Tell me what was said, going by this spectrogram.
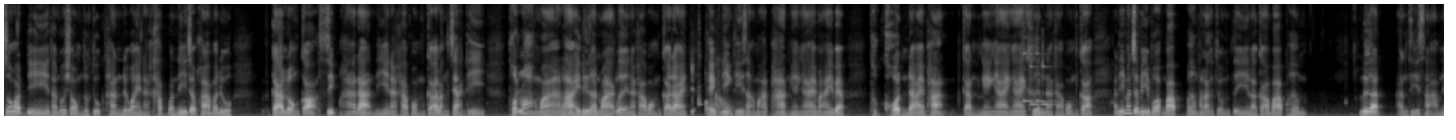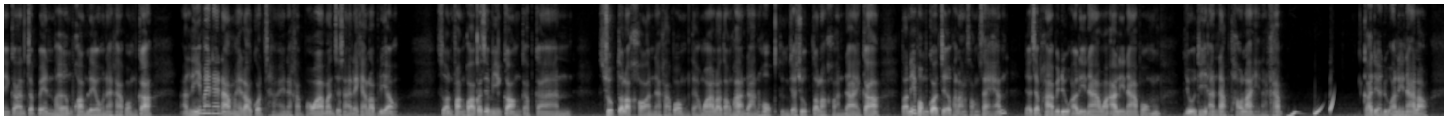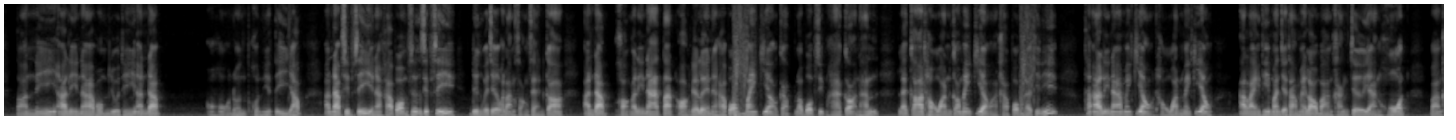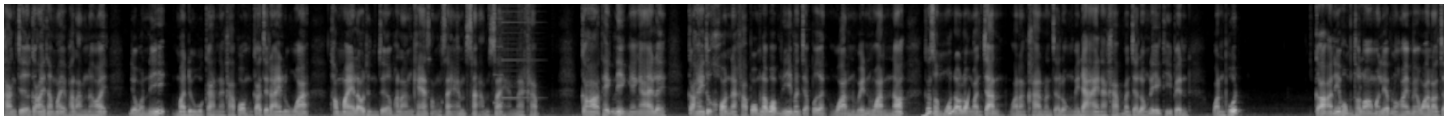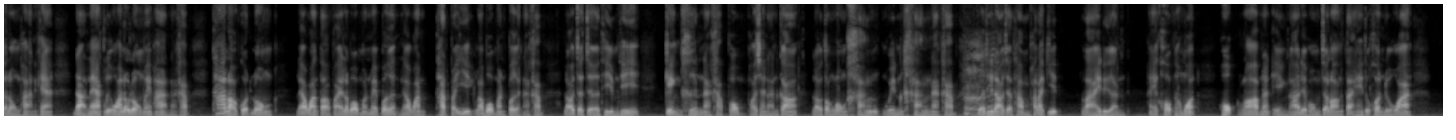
สวัสดีท่านผู้ชมทุกๆท่านด้วยนะครับ วันนี้จะพามาดูการลงเกาะ 15 ด่านนี้นะครับ ผมก็หลังจากที่ทดลองมาหลายเดือนมากเลยนะครับ ผมก็ได้เทคนิคที่สามารถผ่านง่าย ๆ มาให้แบบทุกคนได้ผ่านกันง่าย ๆ ง่ายขึ้นนะครับ ผมก็อันนี้มันจะมีพวกบัฟเพิ่มพลังโจมตี แล้วก็บัฟเพิ่มเลือดอันที่ 3 นี่ก็จะเป็นเพิ่มความเร็วนะครับ ผมก็อันนี้ไม่แนะนำให้เรากดใช้นะครับ เพราะว่ามันจะใช้ได้แค่รอบเดียว ส่วนฝั่งขวาก็จะมีกล่องกับการชุบตัวละครนะครับผม แต่ว่าเราต้องผ่านด่าน 6 ถึงจะชุบตัวละครได้ ก็ ตอนนี้ผมกดเจอพลัง 2 0 0 0 0 0เดี๋ยวจะพาไปดูอารีนาว่าอารีนาผมอยู่ที่อันดับเท่าไหร่นะครับ ก็เดี๋ยวดูอารีนาเรา ตอนนี้อารีนาผมอยู่ที่อันดับ โอ้โห โดนคนนี้ตียับ อันดับ 14 นะครับผม ซึ่ง 14 ดึงไปเจอพลัง 2 0 0 0 0 0 ก็ อันดับของอารีนาตัดออกได้เลยนะครับผมไม่เกี่ยวกับระบบ 15 เกาะนั้น และก็เถาวันก็ไม่เกี่ยวครับผมแล้วทีนี้ถ้าอารีนาไม่เกี่ยวเถาวันไม่เกี่ยว อะไรที่มันจะทำให้เราบางครั้งเจออย่างโหด บางครั้งเจอก็ให้ทำไมพลังน้อย เดี๋ยววันนี้มาดูกันนะครับผมก็จะได้รู้ว่าทำไมเราถึงเจอพลังแค่ 2 0 0 0 0 0 3 0 0 0 0 นะครับก็เทคนิคง่าย ๆ เลย ก็ให้ทุกคนนะครับผมระบบนี้มันจะเปิดวันเว้นวันเนาะก็สมมุติเราลงวันจันทร์วันอังคารมันจะลงไม่ได้นะครับ มันจะลงได้อีกทีเป็นวันพุธก็อันนี้ผมทดลองมาเรียบร้อยไม่ว่าเราจะลงผ่านแค่ ด่านแรกหรือว่าเราลงไม่ผ่านนะครับ ถ้าเรากดลงแล้ววันต่อไประบบมันไม่เปิด แล้ววันถัดไปอีกระบบมันเปิดนะครับ เราจะเจอทีมที่เก่งขึ้นนะครับผมเพราะฉะนั้นก็เราต้องลงครั้งเว้นครั้งนะครับ เพื่อที่เราจะทำภารกิจรายเดือนให้ครบทั้งหมด 6 รอบนั่นเองนะเดี๋ยวผมจะลองแต่ให้ทุกคนดูว่า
